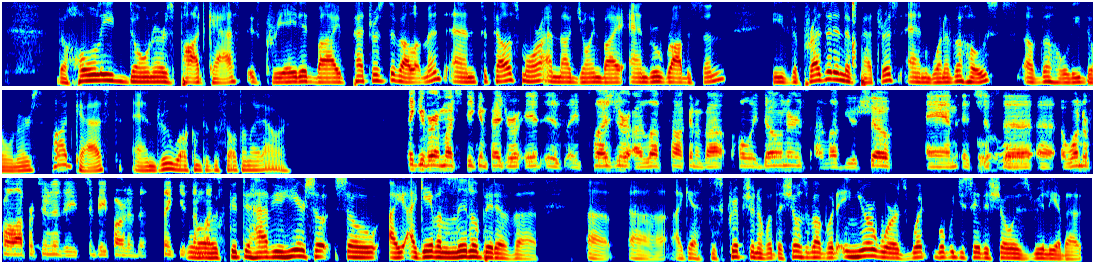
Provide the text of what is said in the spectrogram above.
The Holy Donors podcast is created by Petrus Development. And to tell us more, I'm now joined by Andrew Robison. He's the president of Petrus and one of the hosts of the Holy Donors podcast. Andrew, welcome to the Salt and Light Hour. Thank you very much, Deacon Pedro. It is a pleasure. I love talking about Holy Donors. I love your show and it's just a, a, wonderful opportunity to be part of this. Thank you so well, much. Well, it's good to have you here. So, so I, I gave a little bit of a, uh, uh, I guess, description of what the show's about. But in your words, what what would you say the show is really about?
